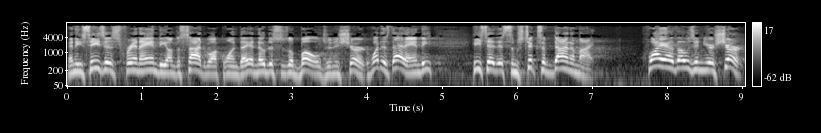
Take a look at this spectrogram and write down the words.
And he sees his friend Andy on the sidewalk one day and notices a bulge in his shirt. What is that, Andy? He said, It's some sticks of dynamite. Why are those in your shirt?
